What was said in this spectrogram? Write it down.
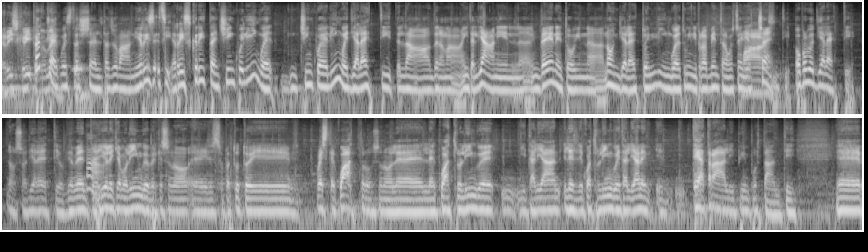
Riscritta Perché questa scelta, Giovanni? Ris- sì, riscritta in cinque lingue, cinque lingue dialetti della, della- italiani, il- in Veneto, in, non dialetto, in lingue, quindi probabilmente è una questione Ma- di accenti, o proprio dialetti. No, sono dialetti ovviamente, Ah. io le chiamo lingue perché sono eh, soprattutto i- queste quattro, sono le, le quattro lingue italiane, le, le quattro lingue italiane eh, teatrali più importanti. Eh,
